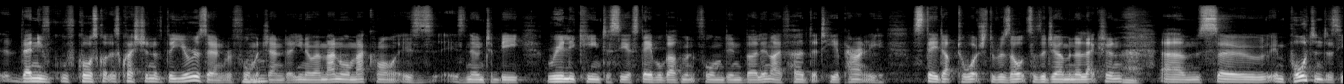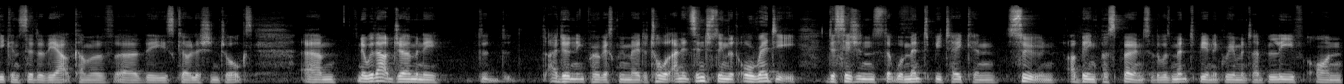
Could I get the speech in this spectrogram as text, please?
then you've of course got this question of the eurozone reform mm-hmm. agenda. You know, Emmanuel Macron is is known to be really keen to see a stable government formed in Berlin. I've heard that he apparently stayed up to watch the results of the German election. um, so important does he consider the outcome of uh, these coalition talks? Um, you know, without Germany. The, the, I don't think progress can be made at all. And it's interesting that already decisions that were meant to be taken soon are being postponed. So there was meant to be an agreement, I believe, on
